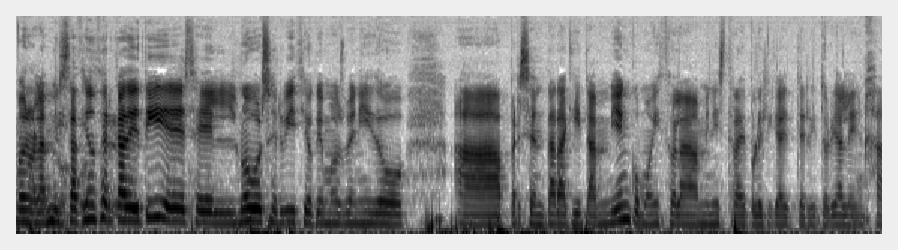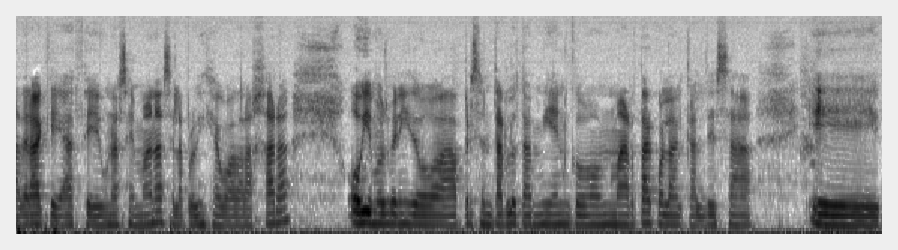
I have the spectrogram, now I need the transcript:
Bueno, la Administración cerca de ti es el nuevo servicio que hemos venido a presentar aquí también, como hizo la ministra de Política Territorial en Jadraque hace unas semanas en la provincia de Guadalajara. Hoy hemos venido a presentarlo también con Marta, con la alcaldesa eh,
